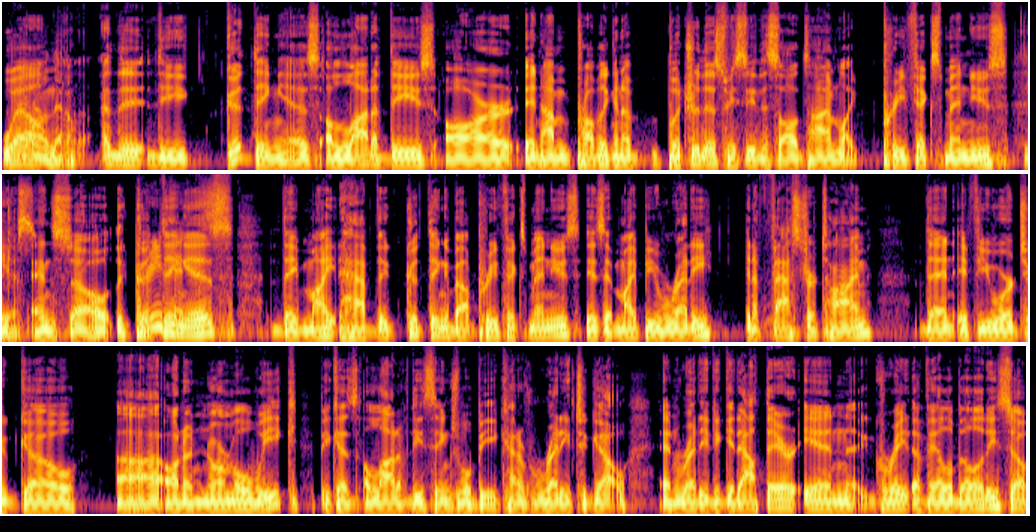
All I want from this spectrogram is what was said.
Well, know. uh, the the good thing is a lot of these are, and I'm probably going to butcher this. We see this all the time, like prefix menus. Yes. And so the good thing is they might have the good thing about prefix menus is it might be ready in a faster time than if you were to go. Uh, on a normal week, because a lot of these things will be kind of ready to go and ready to get out there in great availability. So,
